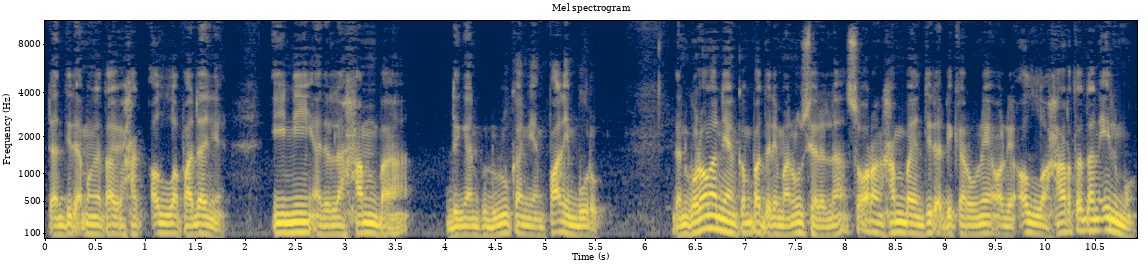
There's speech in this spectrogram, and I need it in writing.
dan tidak mengetahui hak Allah padanya. Ini adalah hamba dengan kedudukan yang paling buruk. Dan golongan yang keempat dari manusia adalah seorang hamba yang tidak dikaruniai oleh Allah harta dan ilmu.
